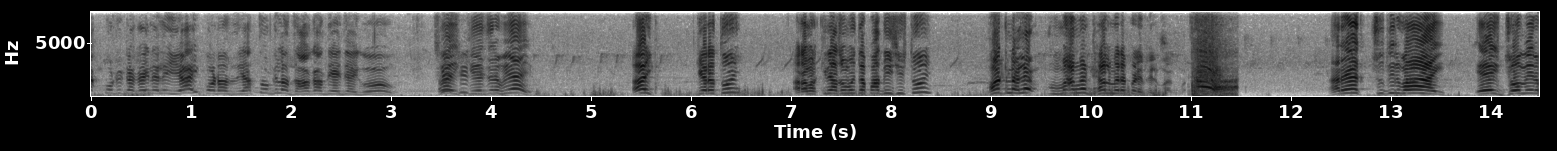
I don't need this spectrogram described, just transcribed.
এক কোটি টাকাই নালে এই কটা এতগুলা জায়গা দিয়ে যায় গো। এই কে রে ভাই এই কে রে তুই? আর আমার কিনা জমিতে পা দিয়েছিস তুই? হট নাহলে মাঙা ঢেল মেরে পেড়ে ফেলব একবার। আরে চুদির ভাই এই জমির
